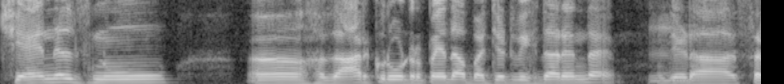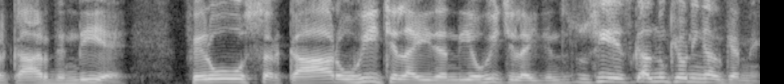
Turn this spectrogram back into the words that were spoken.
ਚੈਨਲਸ ਨੂੰ ਹਜ਼ਾਰ ਕਰੋੜ ਰੁਪਏ ਦਾ ਬਜਟ ਵਿਖਦਾ ਰਹਿੰਦਾ ਹੈ ਜਿਹੜਾ ਸਰਕਾਰ ਦਿੰਦੀ ਹੈ। ਫਿਰ ਉਹ ਸਰਕਾਰ ਉਹੀ ਚਲਾਈ ਜਾਂਦੀ ਹੈ ਉਹੀ ਚਲਾਈ ਜਾਂਦੀ ਤੁਸੀਂ ਇਸ ਗੱਲ ਨੂੰ ਕਿਉਂ ਨਹੀਂ ਗੱਲ ਕਰਨੀ?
